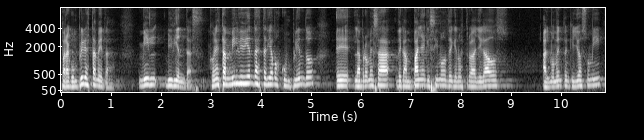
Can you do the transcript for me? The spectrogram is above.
para cumplir esta meta, mil viviendas. Con estas mil viviendas estaríamos cumpliendo eh, la promesa de campaña que hicimos de que nuestros allegados, al momento en que yo asumí,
